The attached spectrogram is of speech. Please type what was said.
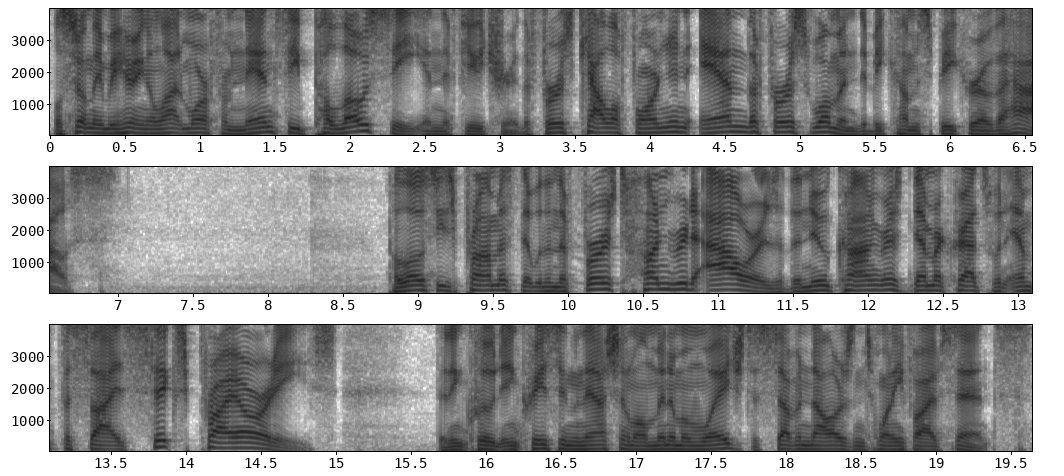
We'll certainly be hearing a lot more from Nancy Pelosi in the future, the first Californian and the first woman to become Speaker of the House. Pelosi's promised that within the first hundred hours of the new Congress, Democrats would emphasize six priorities that include increasing the national minimum wage to $7.25.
